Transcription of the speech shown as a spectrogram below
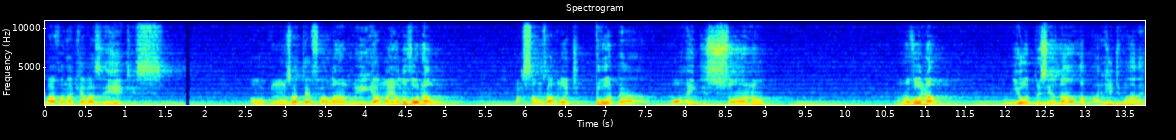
lavando aquelas redes, Alguns até falando, ih, amanhã eu não vou não. Passamos a noite toda morrendo de sono. Não vou não. E outros diziam, não, rapaz, a gente vai.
